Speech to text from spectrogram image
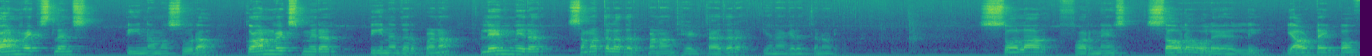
ಕಾನ್ವೆಕ್ಸ್ ಲೆನ್ಸ್ ಪೀನ ಮಸೂರ ಕಾನ್ವೆಕ್ಸ್ ಮಿರರ್ ಪೀನ ದರ್ಪಣ. ಪ್ಲೇನ್ ಮಿರರ್ ಸಮತಲ ದರ್ಪಣ ಅಂತ ಹೇಳ್ತಾ ಇದ್ದಾರೆ. ಏನಾಗಿರುತ್ತೆ ನೋಡಿ. ಸೋಲಾರ್ ಫರ್ನೇಸ್ ಸೌರ ಒಲೆಯಲ್ಲಿ ಯಾವ ಟೈಪ್ ಆಫ್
